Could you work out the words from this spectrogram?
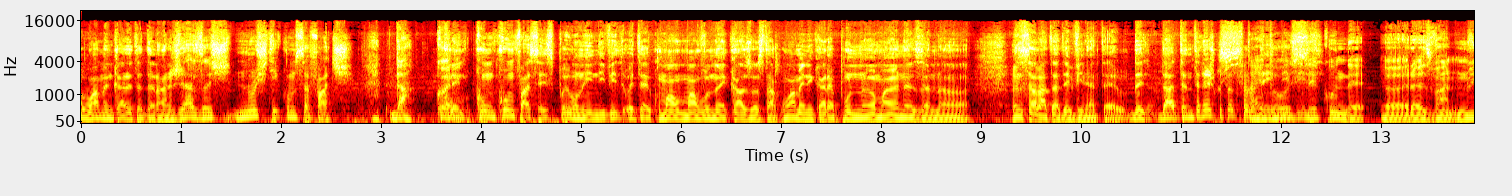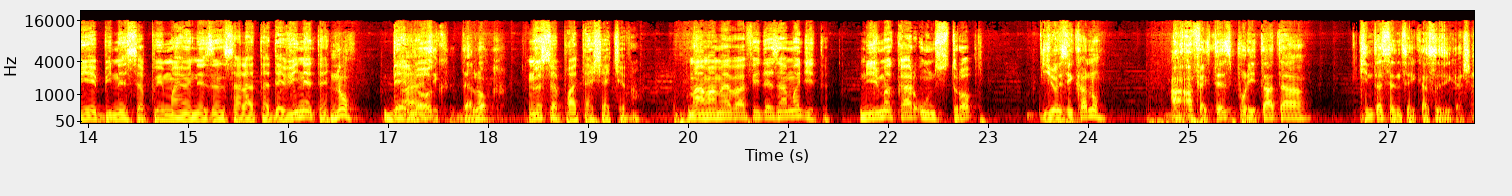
oameni care te deranjează și nu știi cum să faci. Da, corect. Cum, cum, cum faci să-i spui unui individ, uite, cum am, am avut noi cazul ăsta, cu oamenii care pun uh, maioneză în, uh, în salata de vinete. De, dar te întâlnești cu tot felul Stai de două indivizi. secunde, uh, Răzvan. Nu e bine să pui maioneză în salata de vinete? Nu. Aia Deloc? zic, deloc. Nu se poate așa ceva. Mama mea va fi dezamăgită. Nici măcar un strop? Eu zic că nu. A, afectezi puritatea chintesenței, ca să zic așa.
